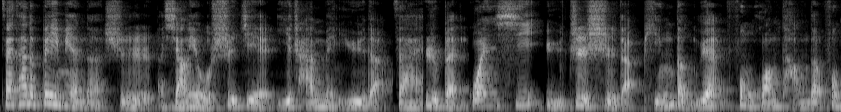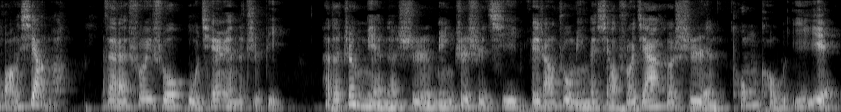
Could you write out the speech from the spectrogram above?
在它的背面呢，是享有世界遗产美誉的，在日本关西宇治市的平等院凤凰堂的凤凰像啊。再来说一说五千元的纸币。它的正面呢是明治时期非常著名的小说家和诗人通口一叶。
